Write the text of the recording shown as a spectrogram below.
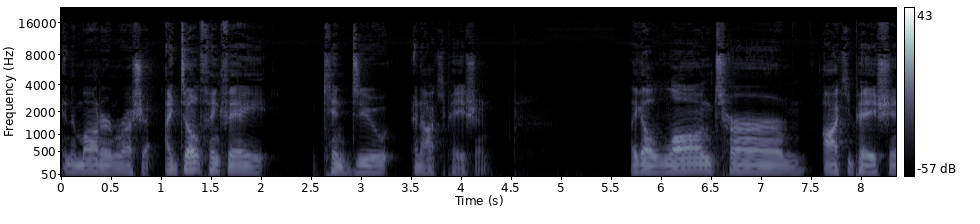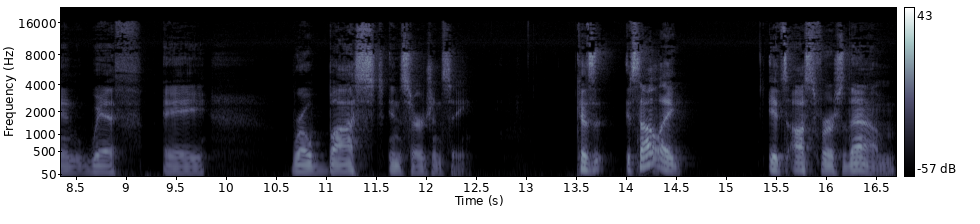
in the modern Russia, I don't think they can do an occupation like a long term occupation with a robust insurgency. Because it's not like it's us versus them.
